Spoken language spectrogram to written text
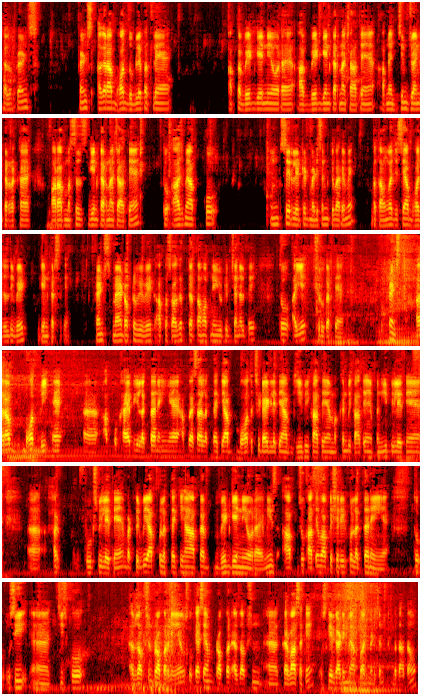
Hello friends friends अगर आप बहुत दुबले पतले हैं, आपका वेट गेन नहीं हो रहा है, आप वेट गेन करना चाहते हैं, आपने जिम ज्वाइन कर रखा है, और आप मसल्स गेन करना चाहते हैं तो आज मैं आपको उनसे रिलेटेड मेडिसिन के बारे में बताऊँगा, जिससे आप बहुत जल्दी वेट गेन कर सकें। फ्रेंड्स मैं डॉक्टर विवेक आपका स्वागत करता हूँ अपने यूट्यूब चैनल पे। तो आइए शुरू करते हैं। फ्रेंड्स अगर आप बहुत वीक हैं आपको खाया पिए लगता नहीं है, आपको ऐसा लगता है कि आप बहुत अच्छी डाइट लेते हैं, आप घी भी खाते हैं, मक्खन भी खाते हैं, पनीर भी लेते हैं हर फ्रूट्स भी लेते हैं बट फिर भी आपको लगता है कि हाँ आपका वेट गेन नहीं हो रहा है। मीन्स आप जो खाते हैं वो आपके शरीर को लगता नहीं है। तो उसी चीज़ को एब्जॉर्प्शन प्रॉपर नहीं है, उसको कैसे हम प्रॉपर एब्जॉर्प्शन करवा सकें, उसके रिगार्डिंग मैं आपको आज मेडिसिन बताता हूँ।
